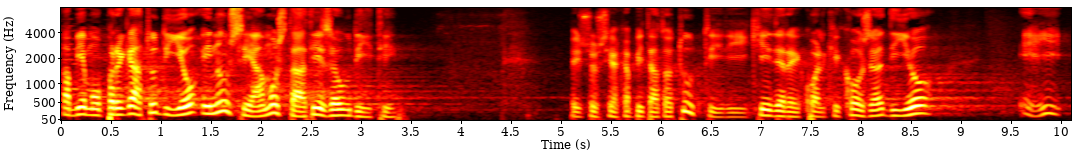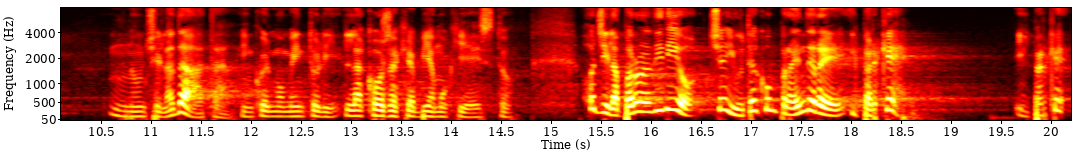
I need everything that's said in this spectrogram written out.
abbiamo pregato Dio e non siamo stati esauditi. Penso sia capitato a tutti di chiedere qualche cosa a Dio e non ce l'ha data in quel momento lì, la cosa che abbiamo chiesto. Oggi la parola di Dio ci aiuta a comprendere il perché, il perché.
